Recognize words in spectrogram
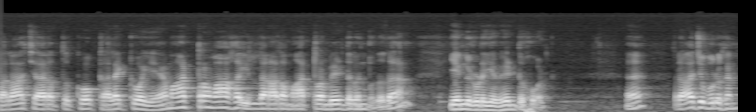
கலாச்சாரத்துக்கோ கலைக்கோ ஏமாற்றமாக இல்லாத மாற்றம் வேண்டும் என்பதுதான் எங்களுடைய வேண்டுகோள். ராஜமுருகன்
